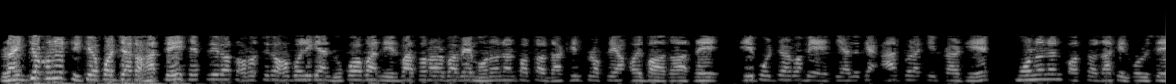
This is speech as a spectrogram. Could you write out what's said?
ৰাজ্যখনৰ তৃতীয় পৰ্যায়ত অহা তেইছ এপ্ৰিলত অনুষ্ঠিত হ'বলগীয়া লোকসভা নিৰ্বাচনৰ বাবে মনোনয়ন পত্ৰ দাখিল প্ৰক্ৰিয়া অব্যাহত আছে। এই পৰ্যায়ৰ বাবে এতিয়ালৈকে আঠগৰাকী প্ৰাৰ্থীয়ে মনোনয়ন পত্ৰ দাখিল কৰিছে।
